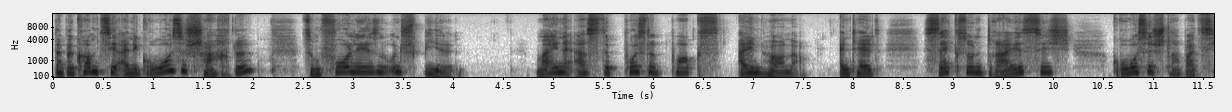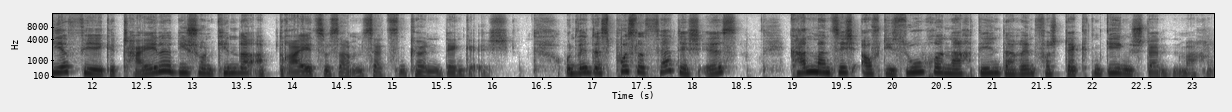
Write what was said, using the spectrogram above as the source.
Da bekommt sie eine große Schachtel zum Vorlesen und Spielen. Meine erste Puzzlebox Einhörner enthält 36 große strapazierfähige Teile, die schon Kinder ab drei zusammensetzen können, denke ich. Und wenn das Puzzle fertig ist, kann man sich auf die Suche nach den darin versteckten Gegenständen machen.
